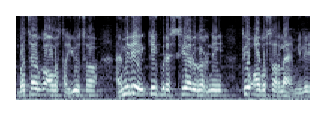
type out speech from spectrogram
बच्चाहरूको अवस्था यो छ। हामीले केही कुरा सेयर गर्ने त्यो अवसरलाई हामीले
